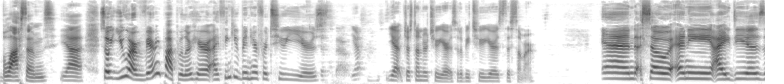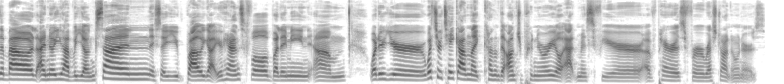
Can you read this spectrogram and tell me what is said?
blossoms. Yeah. So you are very popular here. I think you've been here for two years. Just about. Yeah. Yeah, just under two years. It'll be two years this summer. And so, any ideas about? I know you have a young son, so you probably got your hands full. But I mean, um, what are your what's your take on like kind of the entrepreneurial atmosphere of Paris for restaurant owners?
